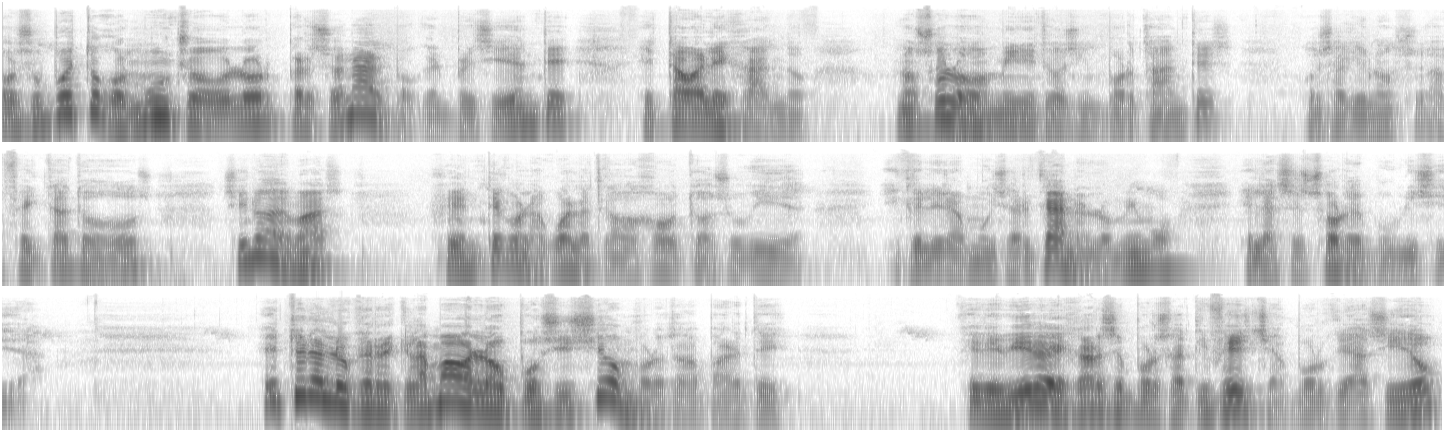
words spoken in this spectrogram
por supuesto con mucho dolor personal, porque el presidente estaba alejando no solo dos ministros importantes, cosa que nos afecta a todos, sino además gente con la cual ha trabajado toda su vida y que le era muy cercana, lo mismo el asesor de publicidad. Esto era lo que reclamaba la oposición, por otra parte, que debiera dejarse por satisfecha, porque ha sido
